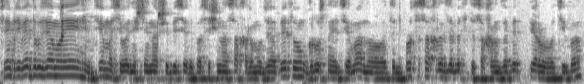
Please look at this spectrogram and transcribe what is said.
Всем привет, друзья мои. Тема сегодняшней нашей беседы посвящена сахарному диабету. Грустная тема, но это не просто сахарный диабет, это сахарный диабет первого типа,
